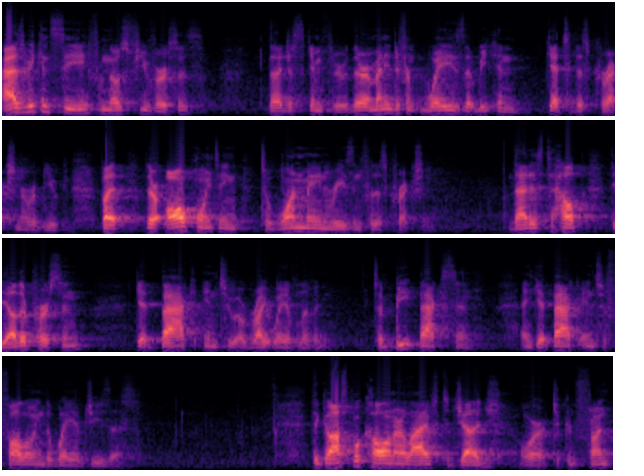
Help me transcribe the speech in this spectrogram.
As we can see from those few verses that I just skimmed through, there are many different ways that we can get to this correction or rebuke, but they're all pointing to one main reason for this correction. That is to help the other person get back into a right way of living, to beat back sin, and get back into following the way of Jesus. The gospel call in our lives to judge or to confront,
